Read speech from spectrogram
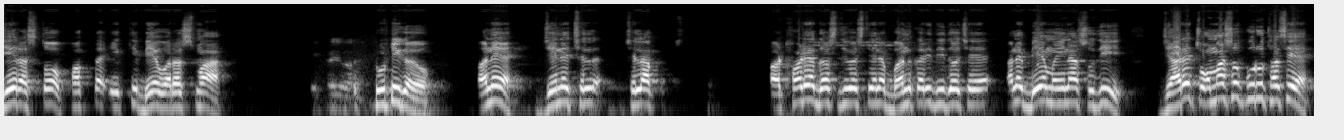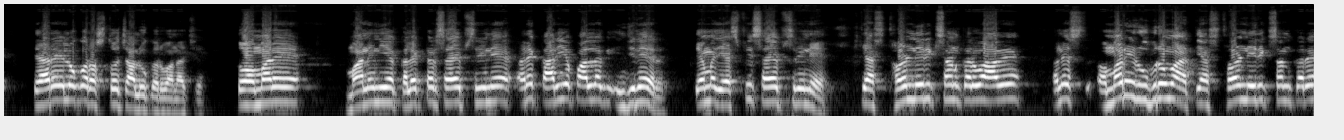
જે રસ્તો ફક્ત એકથી બે વર્ષમાં તૂટી ગયો. અને જેને છેલ્લા અઠવાડિયા દસ દિવસથી એને બંધ કરી દીધો છે અને બે મહિના સુધી જ્યારે ચોમાસું પૂરું થશે ત્યારે એ લોકો રસ્તો ચાલુ કરવાના છે. તો અમારે માનનીય કલેક્ટર સાહેબશ્રીને અને કાર્યપાલક ઇજનેર તેમજ એસપી સાહેબશ્રીને ત્યાં સ્થળ નિરીક્ષણ કરવા આવે અને અમારી રૂબરૂમાં ત્યાં સ્થળ નિરીક્ષણ કરે,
